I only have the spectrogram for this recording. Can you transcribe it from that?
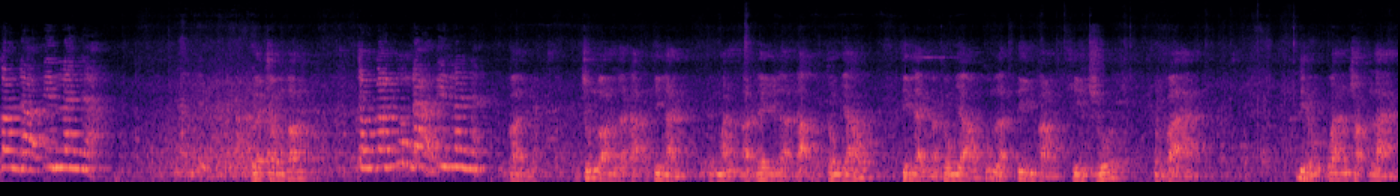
Con đạo tin lành ạ. Vợ chồng con? Chồng con không đạo tin lành ạ. Vâng chúng con là đạo tin lành. Mà ở đây là đạo công giáo. Tin lành và công giáo cũng là tin vào thiên chúa. Và điều quan trọng là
